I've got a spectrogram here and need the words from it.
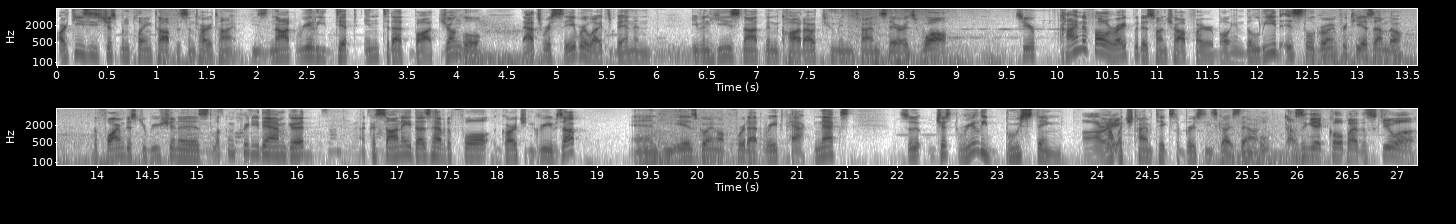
Arteezy's just been playing top this entire time. He's not really dipped into that bot jungle. That's where Saberlight's been, and even he's not been caught out too many times there as well. So you're kind of all right with this on Shopify Rebellion. The lead is still growing for TSM though. The farm distribution is looking pretty damn good. Uh, Kasane does have the full Guardian Greaves up, and he is going up for that Wraith Pact next. So just really boosting how much time it takes to burst these guys down. Oh, doesn't get caught by the skewer.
